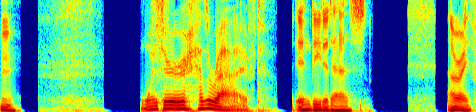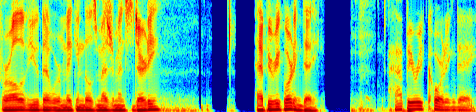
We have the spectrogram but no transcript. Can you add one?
Hmm. Winter has arrived. Indeed, it has. All right, for all of you that were making those measurements dirty, happy recording day. Happy recording day.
